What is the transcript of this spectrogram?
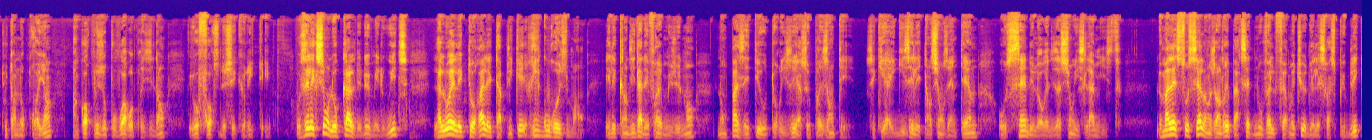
tout en octroyant encore plus de pouvoir au président et aux forces de sécurité. Aux élections locales de 2008, la loi électorale est appliquée rigoureusement et les candidats des frères musulmans n'ont pas été autorisés à se présenter, ce qui a aiguisé les tensions internes au sein de l'organisation islamiste. Le malaise social engendré par cette nouvelle fermeture de l'espace public,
